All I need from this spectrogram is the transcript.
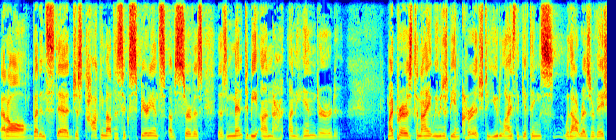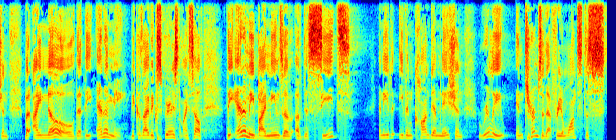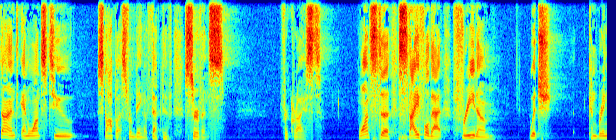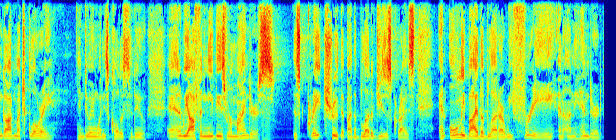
at all, but instead just talking about this experience of service that is meant to be un, unhindered my prayer is tonight we would just be encouraged to utilize the giftings without reservation. But I know that the enemy, because I've experienced it myself, the enemy by means of, of deceit and even condemnation really, in terms of that freedom, wants to stunt and wants to stop us from being effective servants for Christ. Wants to stifle that freedom which can bring God much glory in doing what He's called us to do. And we often need these reminders this great truth that by the blood of Jesus Christ, and only by the blood, are we free and unhindered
